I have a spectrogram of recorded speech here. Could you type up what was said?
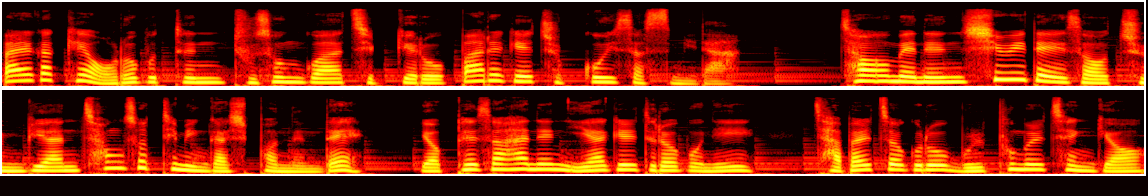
빨갛게 얼어붙은 두 손과 집게로 빠르게 줍고 있었습니다. 처음에는 시위대에서 준비한 청소팀인가 싶었는데 옆에서 하는 이야기를 들어보니 자발적으로 물품을 챙겨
